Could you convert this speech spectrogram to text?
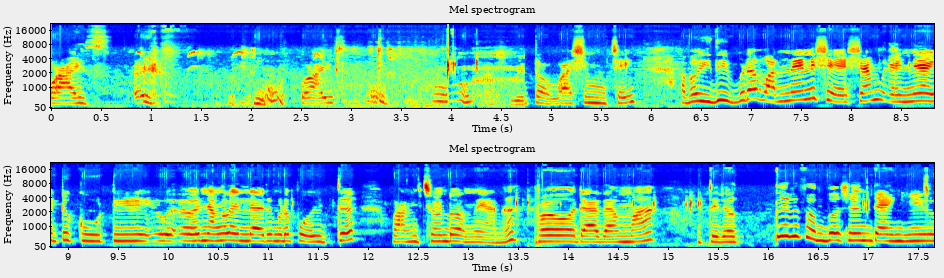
വായ്സ് കേട്ടോ വാഷിംഗ് മെഷീൻ അപ്പോൾ ഇത് ഇവിടെ വന്നതിന് ശേഷം എന്നെ ആയിട്ട് കൂട്ടി ഞങ്ങൾ എല്ലാവരും കൂടെ പോയിട്ട് വാങ്ങിച്ചുകൊണ്ട് വന്നതാണ്. അപ്പോൾ രാധാമ്മ ഒത്തിരി ഒത്തിരി സന്തോഷം. താങ്ക് യു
